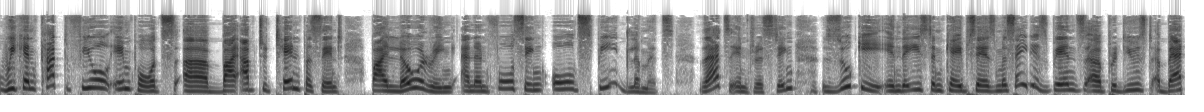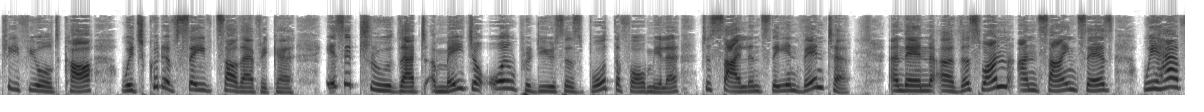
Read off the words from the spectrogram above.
we can cut fuel imports uh, by up to 10% by lowering and enforcing all speed limits. That's interesting. Zuki in the Eastern Cape says Mercedes Benz uh, produced a battery fueled car which could have saved South Africa. Is it true that major oil producers bought the formula to silence the inventor? And then uh, this one, Unsigned, says we have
